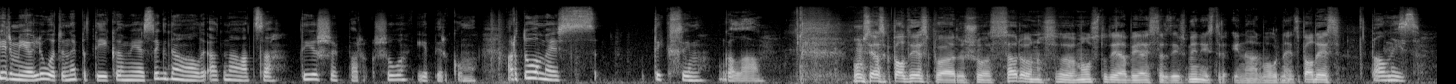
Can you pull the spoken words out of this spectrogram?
pirmie ļoti nepatīkamie signāli atnāca tieši par šo iepirkumu. Ar to mēs tiksim galā. Mums jāsaka paldies par šo sarunu. Mūsu studijā bija aizsardzības ministra Ināra Mūrnēca. Paldies! Paldies! paldies.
